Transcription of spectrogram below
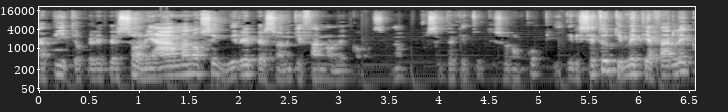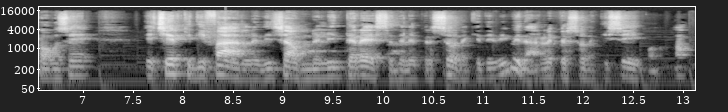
Capito che le persone amano seguire le persone che fanno le cose, no? forse perché tutti sono un po' pigri. Se tu ti metti a fare le cose e cerchi di farle, diciamo, nell'interesse delle persone che devi guidare, le persone ti seguono. No?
